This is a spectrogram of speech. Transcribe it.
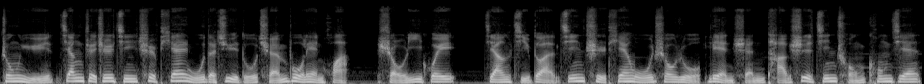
终于将这只金翅天蜈的剧毒全部炼化，手一挥，将几段金翅天蜈收入炼神塔噬金虫空间。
